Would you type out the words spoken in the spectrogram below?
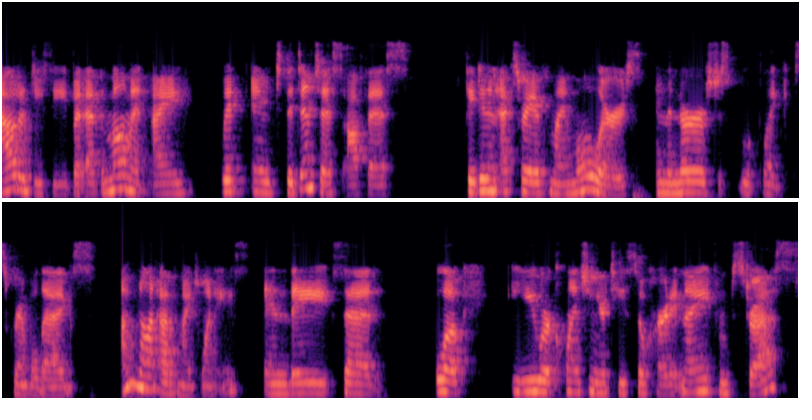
out of DC, but at the moment I went into the dentist's office. They did an x ray of my molars, and the nerves just looked like scrambled eggs. I'm not out of my 20s. And they said, Look, you are clenching your teeth so hard at night from stress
